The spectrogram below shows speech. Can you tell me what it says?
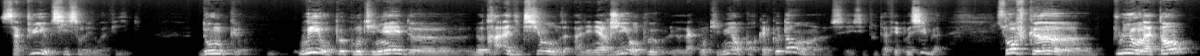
s'appuie aussi sur les lois physiques. Donc oui, on peut continuer de notre addiction à l'énergie, on peut la continuer encore quelque temps, hein. c'est tout à fait possible. Sauf que euh, plus on attend,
